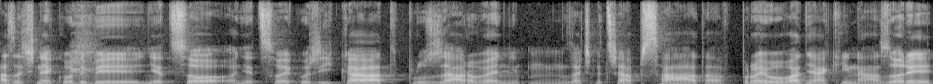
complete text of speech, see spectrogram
a začne jako kdyby něco, něco jako říkat, plus zároveň mm, začne třeba psát a projevovat nějaké názory,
